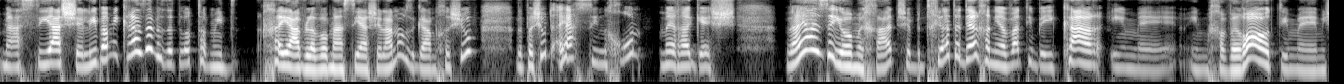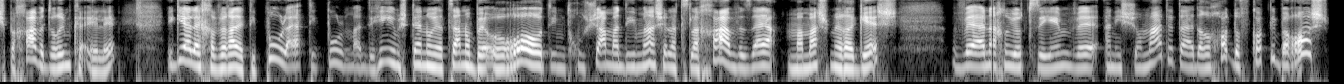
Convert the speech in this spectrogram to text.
מהעשייה שלי במקרה הזה, וזה לא תמיד חייב לבוא מהעשייה שלנו, זה גם חשוב, ופשוט היה סינכרון מרגש. והיה איזה יום אחד, שבתחילת הדרך אני עבדתי בעיקר עם, uh, עם חברות, עם uh, משפחה ודברים כאלה. הגיעה אליי חברה לטיפול, היה טיפול מדהים, שתינו יצאנו באורות, עם תחושה מדהימה של הצלחה, וזה היה ממש מרגש. ואנחנו יוצאים, ואני שומעת את ההדרכות דופקות לי בראש,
